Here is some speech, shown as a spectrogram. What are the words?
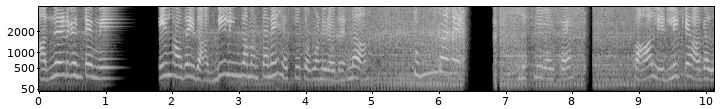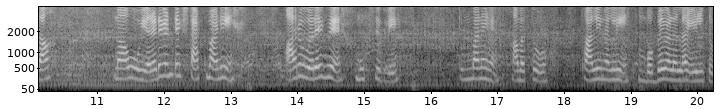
ಹನ್ನೆರಡು ಗಂಟೆ ಮೇಲಾದರೆ ಇದು ಅಗ್ನಿಲಿಂಗಂ ಅಂತಲೇ ಹೆಸರು ತಗೊಂಡಿರೋದ್ರಿಂದ ತುಂಬಾ ಬಿಸಿಲಿರುತ್ತೆ ಕಾಲು ಇಡಲಿಕ್ಕೆ ಆಗಲ್ಲ. ನಾವು ಎರಡು ಗಂಟೆಗೆ ಸ್ಟಾರ್ಟ್ ಮಾಡಿ ಆರೂವರೆಗೆ ಮುಗಿಸಿದ್ವಿ. ತುಂಬಾ ಅವತ್ತು ಕಾಲಿನಲ್ಲಿ ಬೊಬ್ಬೆಗಳೆಲ್ಲ ಏಳ್ತು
